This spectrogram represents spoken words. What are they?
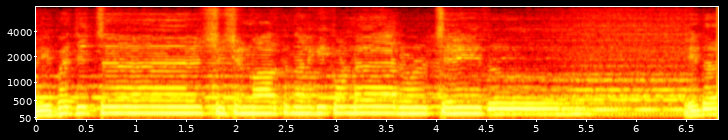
വിഭജിച്ച് ശിഷ്യന്മാർക്ക് നൽകിക്കൊണ്ട് അരുൾ ചെയ്തു. ഇത്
